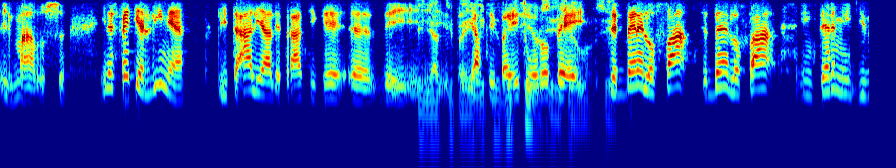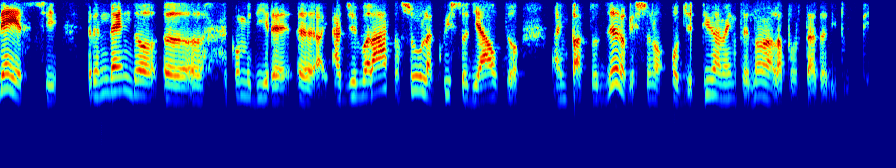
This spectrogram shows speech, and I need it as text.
il malus in effetti allinea l'Italia alle pratiche eh, dei, Degli altri degli paesi altri più paesi virtuosi, europei, diciamo, sì. sebbene, lo fa, sebbene lo fa in termini diversi, rendendo eh, come dire, eh, agevolato solo l'acquisto di auto a impatto zero che sono oggettivamente non alla portata di tutti.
